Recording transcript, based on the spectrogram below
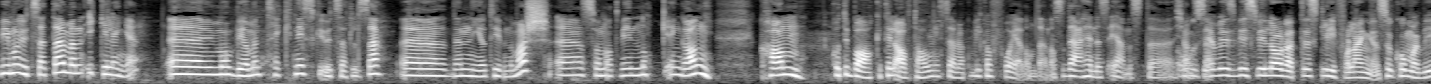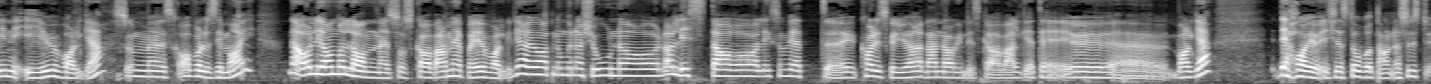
vi må utsette, men ikke lenge. Eh, vi må be om en teknisk utsettelse eh, den 29. mars, eh, sånn at vi nok en gang kan gå tilbake til avtalen og se om vi kan få gjennom den. Altså, det er hennes eneste sjanse. Hvis, hvis, vi lar dette skli for lenge, så kommer vi inn i EU-valget, som skal avholdes i mai. Det er alle de andre landene som skal være med på EU-valget. De har jo hatt nominasjoner og la lister og liksom vet hva de skal gjøre den dagen de skal velge til EU-valget. Det har jo ikke Storbritannia. Så hvis du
